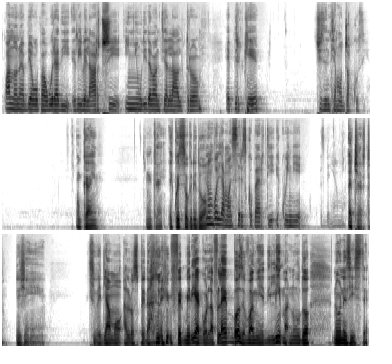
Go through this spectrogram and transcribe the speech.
Quando noi abbiamo paura di rivelarci ignudi davanti all'altro, è perché ci sentiamo già così. Ok. Ok. E questo credo... Non vogliamo essere scoperti e quindi sveniamo. Eh certo. Dici... Ci vediamo all'ospedale in infermeria con la flebbo, se vuoi mi vedi lì, ma nudo non esiste.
